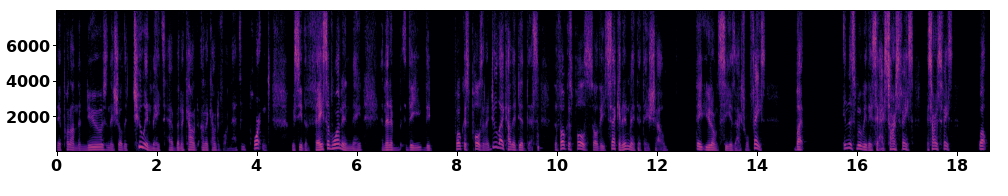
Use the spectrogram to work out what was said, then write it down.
They put on the news and they show that two inmates have been account unaccounted for, and that's important. We see the face of one inmate, and then the the focus pulls, and I do like how they did this. The focus pulls, so the second inmate that they show, they you don't see his actual face, but in this movie they say, "I saw his face. I saw his face." Well,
